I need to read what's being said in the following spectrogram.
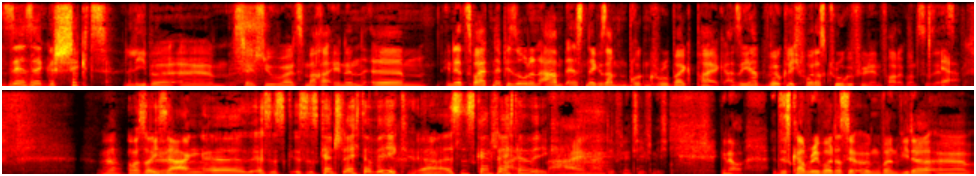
sehr, sehr geschickt, liebe ähm, Strange New Worlds MacherInnen, ähm, in der zweiten Episode ein Abendessen der gesamten Brückencrew bei Pike. Also ihr habt wirklich vor, das Crewgefühl in den Vordergrund zu setzen. Ja? Aber was soll ich Äh, sagen? Äh, es ist es ist kein schlechter Weg. Ja, es ist kein schlechter nein, Weg. Nein, nein, definitiv nicht. Genau. Discovery wollte das ja irgendwann wieder, äh,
